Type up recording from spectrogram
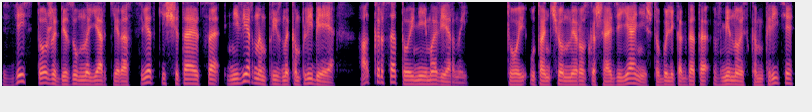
Здесь тоже безумно яркие расцветки считаются неверным признаком плебея, а красотой неимоверной. Той утонченной роскоши одеяний, что были когда-то в Минойском Крите,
